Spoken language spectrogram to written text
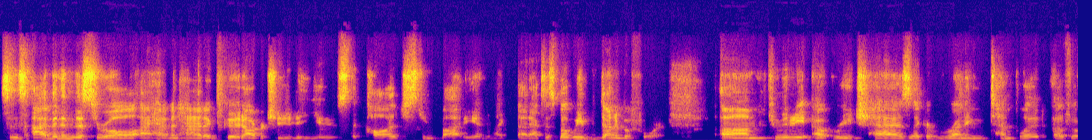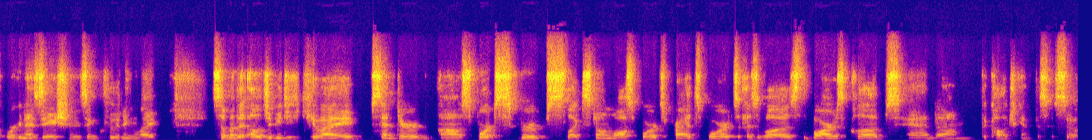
since I've been in this role, I haven't had a good opportunity to use the college student body and like that access, but we've done it before. Um, community outreach has like a running template of organizations, including like some of the LGBTQI centered uh, sports groups like Stonewall Sports, Pride Sports, as well as the bars, clubs, and um, the college campuses. So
